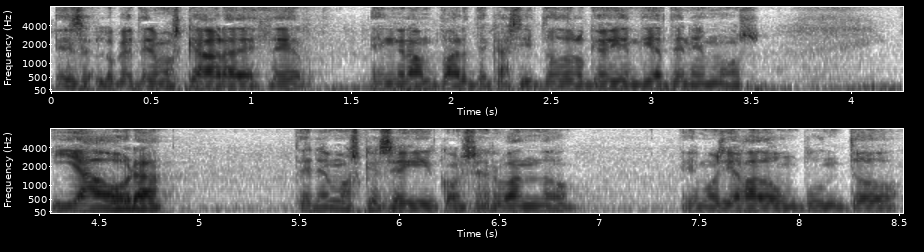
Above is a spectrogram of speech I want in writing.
es lo que tenemos que agradecer en gran parte casi todo lo que hoy en día tenemos y ahora tenemos que seguir conservando. Hemos llegado a un punto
